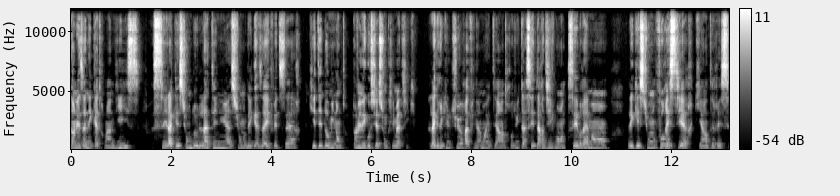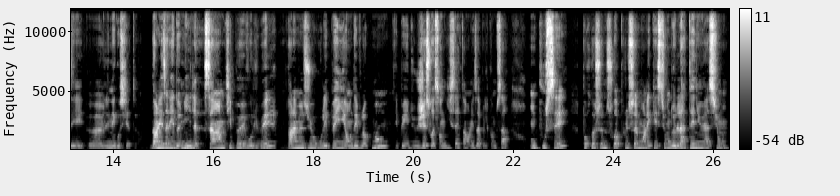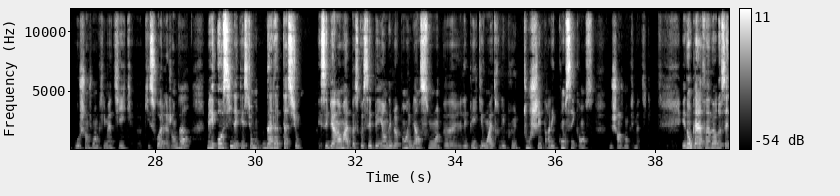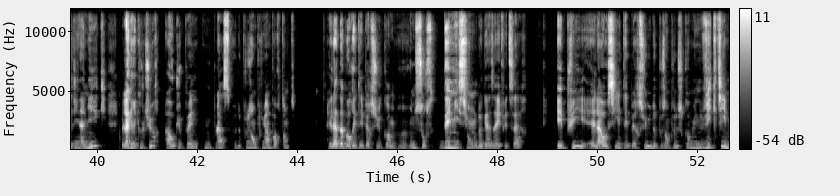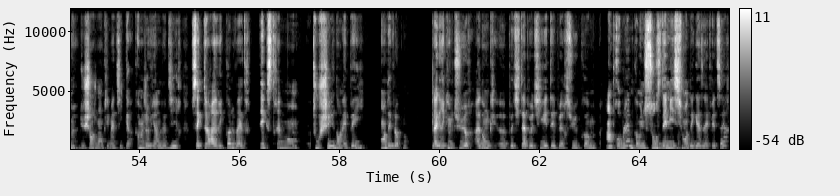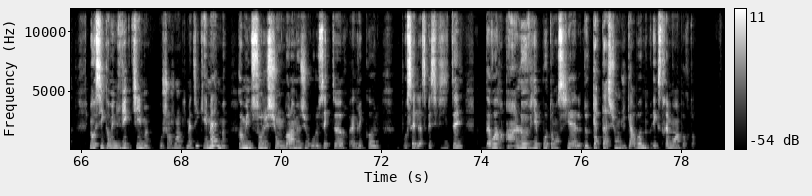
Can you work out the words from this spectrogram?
Dans les années 90, c'est la question de l'atténuation des gaz à effet de serre qui était dominante dans les négociations climatiques. L'agriculture a finalement été introduite assez tardivement. C'est vraiment les questions forestières qui ont intéressé euh, les négociateurs. Dans les années 2000, ça a un petit peu évolué dans la mesure où les pays en développement, les pays du G77, hein, on les appelle comme ça, ont poussé pour que ce ne soit plus seulement les questions de l'atténuation au changement climatique qui soient à l'agenda, mais aussi les questions d'adaptation. Et c'est bien normal parce que ces pays en développement eh bien, sont euh, les pays qui vont être les plus touchés par les conséquences du changement climatique. Et donc, à la faveur de cette dynamique, l'agriculture a occupé une place de plus en plus importante. Elle a d'abord été perçue comme euh, une source d'émissions de gaz à effet de serre, et puis, elle a aussi été perçue de plus en plus comme une victime du changement climatique. Car, comme je viens de le dire, le secteur agricole va être extrêmement touché dans les pays en développement. L'agriculture a donc euh, petit à petit été perçue comme un problème, comme une source d'émissions des gaz à effet de serre, mais aussi comme une victime au changement climatique et même comme une solution, dans la mesure où le secteur agricole possède la spécificité d'avoir un levier potentiel de captation du carbone extrêmement important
